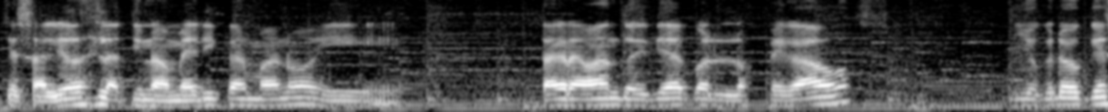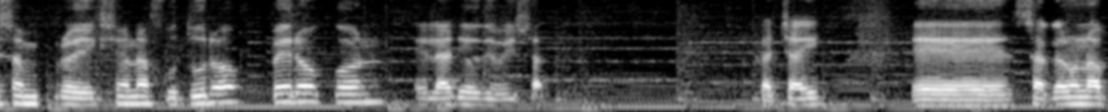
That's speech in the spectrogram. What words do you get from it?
que salió de Latinoamérica, hermano, y está grabando hoy día con Los Pegados. Yo creo que esa es mi proyección a futuro, pero con el área audiovisual. ¿Cachai? Eh, sacar una,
